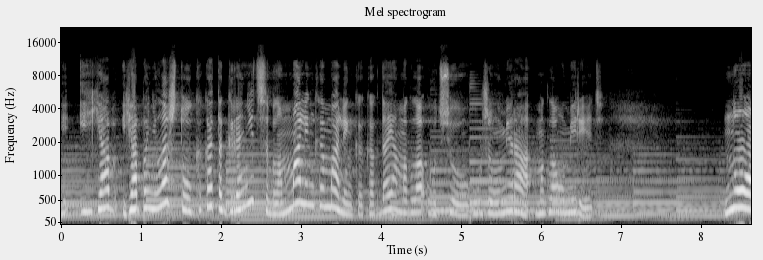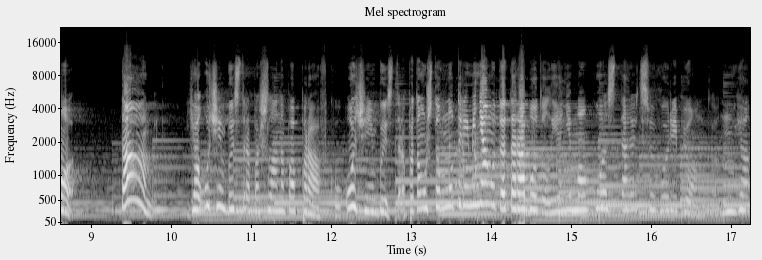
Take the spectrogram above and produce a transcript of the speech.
И, и я, я поняла, что какая-то граница была маленькая-маленькая, когда я могла вот все, уже умира, могла умереть. Но там я очень быстро пошла на поправку, очень быстро, потому что внутри меня вот это работало. Я не могу оставить своего ребенка. Ну я,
